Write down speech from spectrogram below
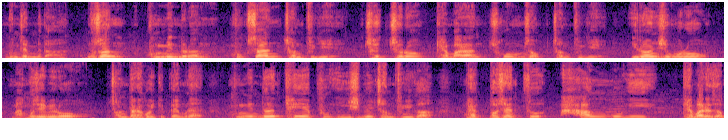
문제입니다. 우선 국민들은 국산 전투기, 최초로 개발한 초음속 전투기, 이런 식으로 마구제비로 전달하고 있기 때문에 국민들은 KF-21 전투기가 100% 한국이 개발해서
